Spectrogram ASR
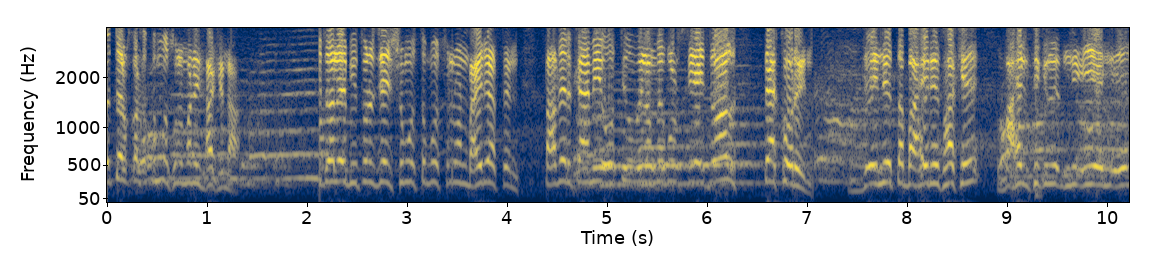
ওই দল তো মুসলমানই থাকে না। দলের ভিতরে যে সমস্ত মুসলমান বাইরে আছেন, তাদেরকে আমি অতি অবিলম্বে বলছি, এই দল ত্যাগ করেন। যে নেতা বাইরে থাকে, বাইরে থেকে ইয়ে-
